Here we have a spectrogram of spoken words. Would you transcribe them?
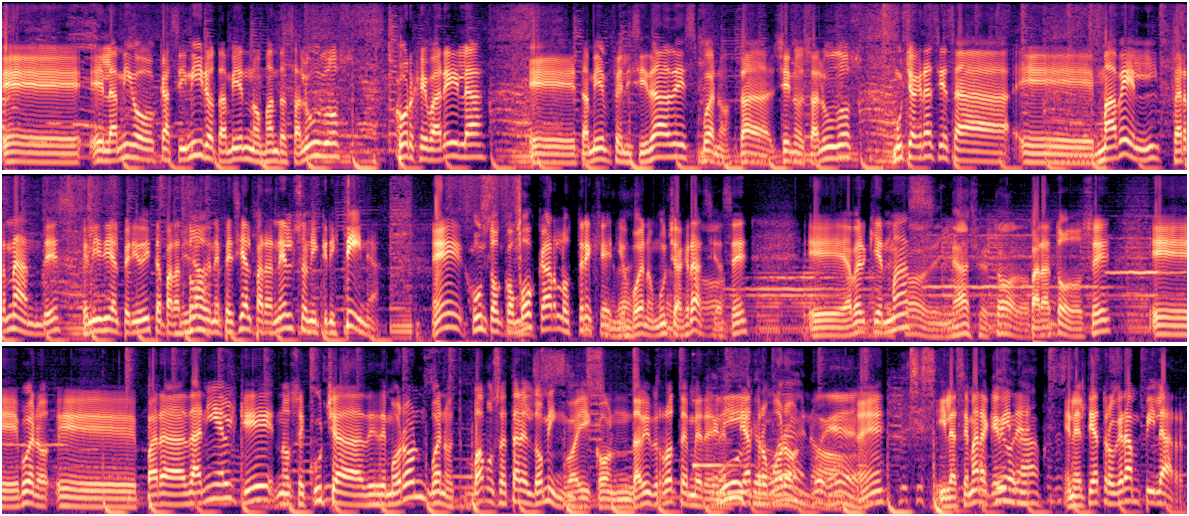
Eh, el amigo Casimiro también nos manda saludos. Jorge Varela. eh, también felicidades, bueno, está lleno de saludos. Muchas gracias a eh, Mabel Fernández, feliz día del periodista para Mirá. todos, en especial para Nelson y Cristina. ¿Eh? Junto con vos, Carlos, tres genios. Bueno, muchas gracias. ¿eh? Eh, a ver quién más. Ignacio. Para todos, ¿eh? Eh, bueno, eh, para Daniel que nos escucha desde Morón, bueno, vamos a estar el domingo ahí con David Rottenberg en el Teatro Morón. ¿eh? Y la semana ¿A que viene en el Teatro Gran Pilar,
